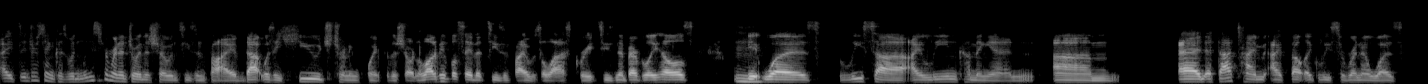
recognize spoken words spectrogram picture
I it's interesting because when Lisa Rinna joined the show in season five, that was a huge turning point for the show. And a lot of people say that season five was the last great season of Beverly Hills. Mm. It was Lisa, Eileen coming in. Um, and at that time, I felt like Lisa Rinna was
